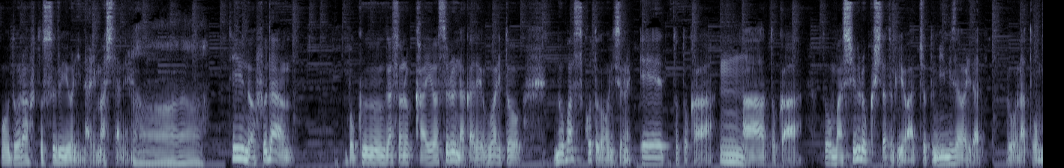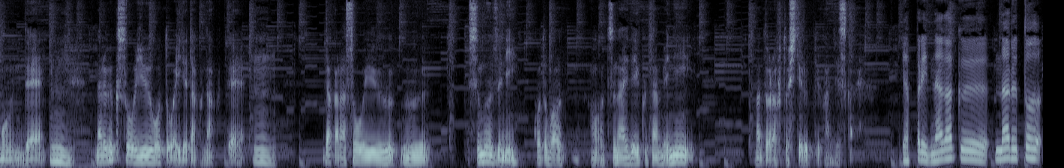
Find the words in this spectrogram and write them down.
をドラフトするようになりましたね。っていうのは普段僕がその会話する中で割と伸ばすことが多いんですよね。えー、っととか、うん、あーとか、と、まあ、収録した時はちょっと耳障りだろうなと思うんで、うん、なるべくそういう音は入れたくなくて、うん、だからそういうスムーズに言葉をつないでいくために、まあ、ドラフトしてるっていう感じですかね。やっぱり長くなると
